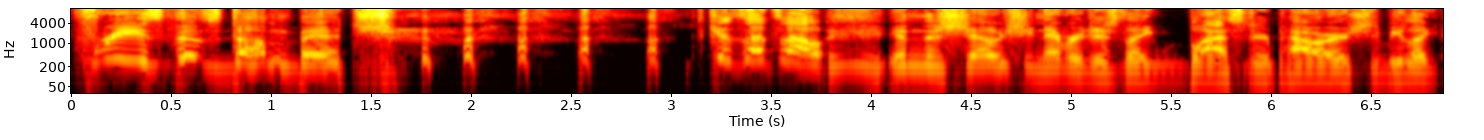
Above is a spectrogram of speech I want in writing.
freeze this dumb bitch. Because that's how in the show she never just like blasted her powers. She'd be like,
